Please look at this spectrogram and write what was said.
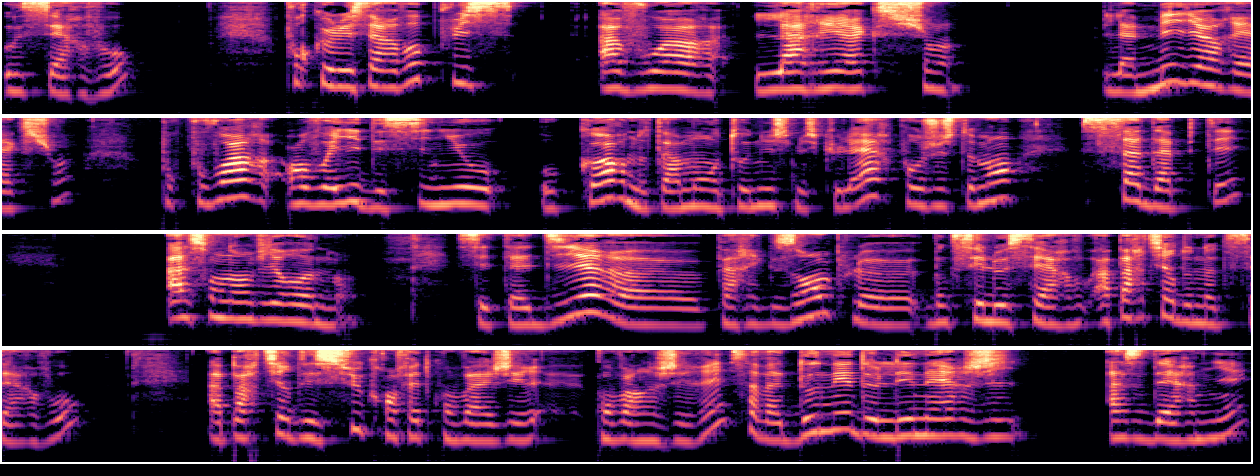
au cerveau, pour que le cerveau puisse avoir la réaction, la meilleure réaction, pour pouvoir envoyer des signaux au corps, notamment au tonus musculaire, pour justement s'adapter à son environnement. C'est-à-dire, euh, par exemple, euh, donc c'est le cerveau, à partir de notre cerveau, à partir des sucres en fait qu'on va, va ingérer, ça va donner de l'énergie à ce dernier,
